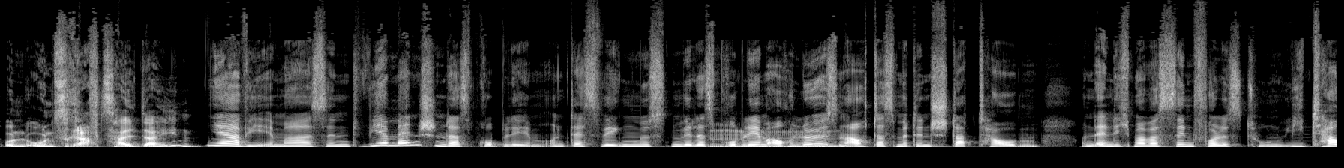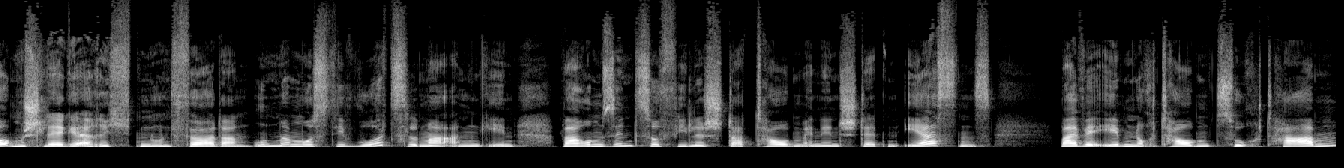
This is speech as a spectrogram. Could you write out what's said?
Und uns rafft's halt dahin. Ja, wie immer sind wir Menschen das Problem. Und deswegen müssten wir das Problem auch Mhm. lösen. Auch das mit den Stadttauben. Und endlich mal was Sinnvolles tun, wie Taubenschläge errichten und fördern. Und man muss die Wurzel mal angehen. Warum sind so viele Stadttauben in den Städten? Erstens, weil wir eben noch Taubenzucht haben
